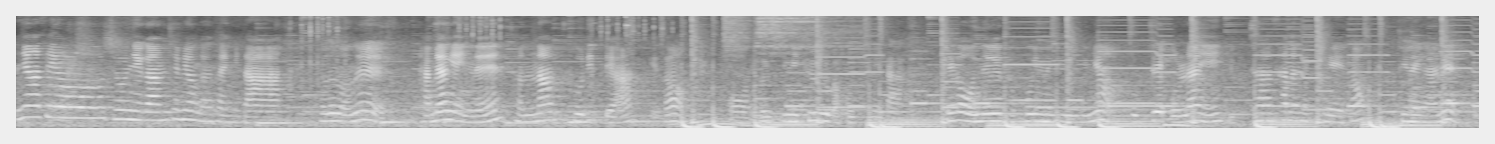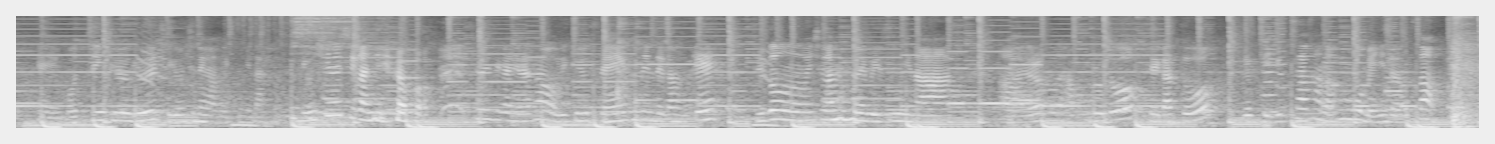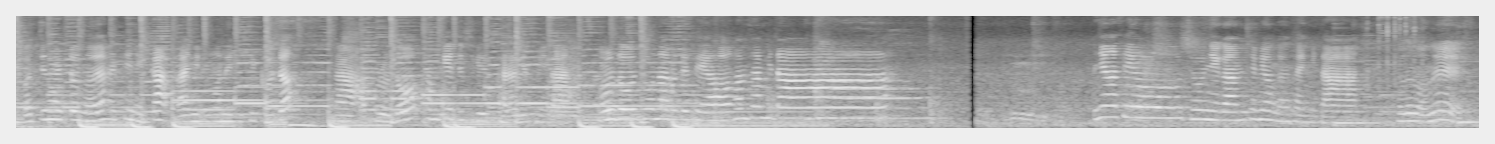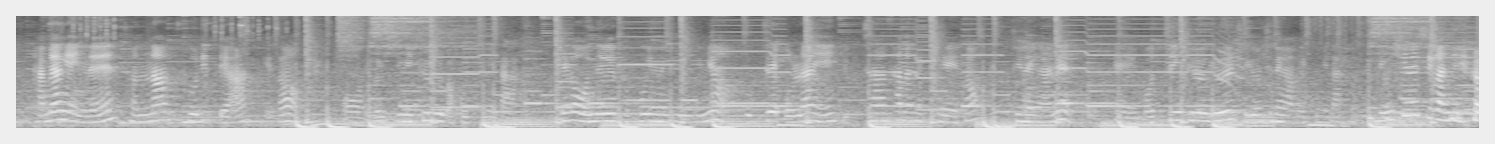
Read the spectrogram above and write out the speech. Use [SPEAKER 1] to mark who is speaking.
[SPEAKER 1] 안녕하세요. 좋은 예감 최미영 강사입니다. 저는 오늘 담양에 있는 전남 도립대학에서 어, 열심히 교육을 받고 있습니다. 제가 오늘 받고 있는 교육은요, 국제 온라인 6차 산업협회에서 진행하는 예, 멋진 교육을 지금 진행하고 있습니다. 지금 쉬는 시간이에요. 쉬는 시간이라서 우리 교육생 선생님들과 함께 즐거운 시간을 보내고 있습니다. 어, 여러분 앞으로도 제가 또 이렇게 6차 산업 홍보 매니저로서 멋진 활동을 할 테니까 많이 응원해 주실 거죠? 자, 앞으로도 함께 해주시길 바라겠습니다. 오늘도 좋은 하루 되세요. 감사합니다. 안녕하세요. 좋은 예감 최미영 강사입니다. 저는 오늘 담양에 있는 전남 도립대학에서 어, 열심히 교육을 받고 있습니다. 제가 오늘 받고 있는 교육은요, 국제 온라인 6차 산업협회에서 진행하는 예, 멋진 교육을 지금 진행하고 있습니다. 지금 쉬는 시간이에요.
